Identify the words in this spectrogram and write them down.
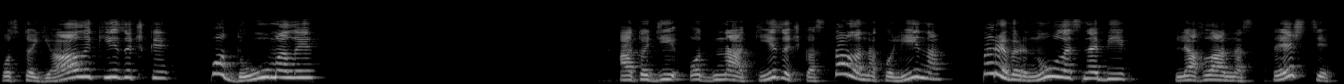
Постояли кізочки, подумали. А тоді одна кізочка стала на коліна, перевернулась на бік, лягла на стежці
